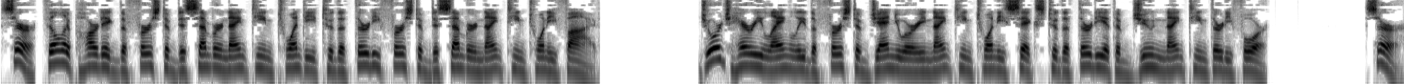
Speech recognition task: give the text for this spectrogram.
Sir Philip Hartog, the 1st of December 1920 to the 31st of December 1925. George Harry Langley, the 1st of January 1926 to the 30th of June 1934. Sir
